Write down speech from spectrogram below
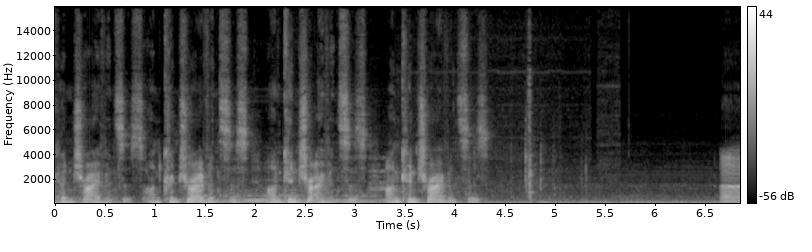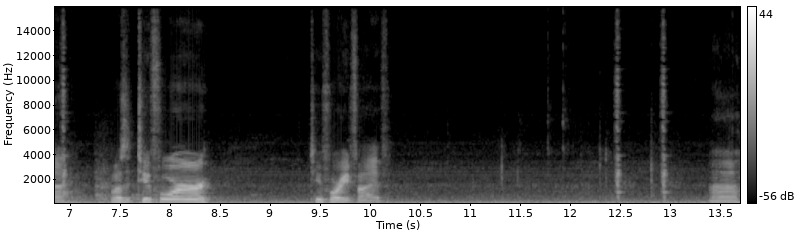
Contrivances on contrivances on contrivances on contrivances. Uh, was it? Two four, two four eight five. Uh.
